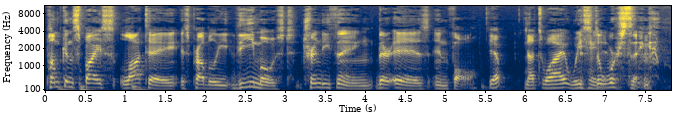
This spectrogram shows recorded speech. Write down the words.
pumpkin spice latte is probably the most trendy thing there is in fall. Yep, that's why we It's hate the it. worst thing.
